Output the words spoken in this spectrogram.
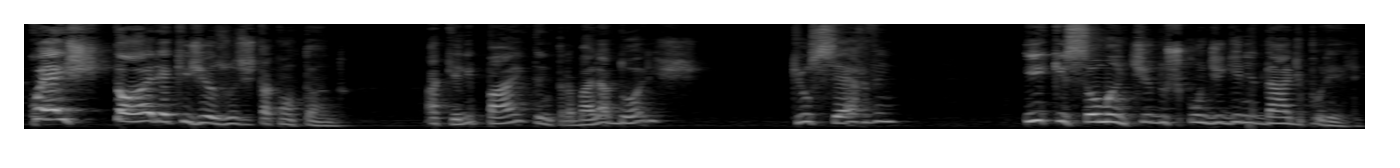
Qual é a história que Jesus está contando? Aquele pai tem trabalhadores que o servem e que são mantidos com dignidade por ele.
